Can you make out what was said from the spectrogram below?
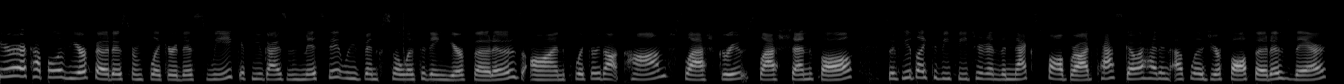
Here are a couple of your photos from Flickr this week. If you guys have missed it, we've been soliciting your photos on flickr.com slash group slash shenfall. So if you'd like to be featured in the next fall broadcast, go ahead and upload your fall photos there.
